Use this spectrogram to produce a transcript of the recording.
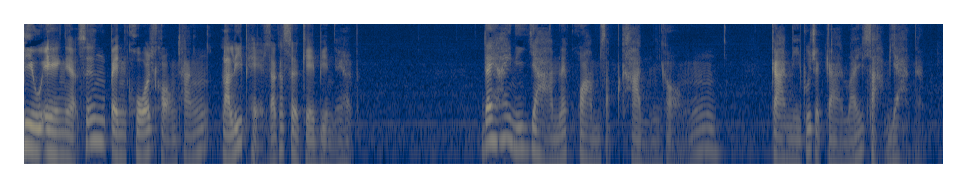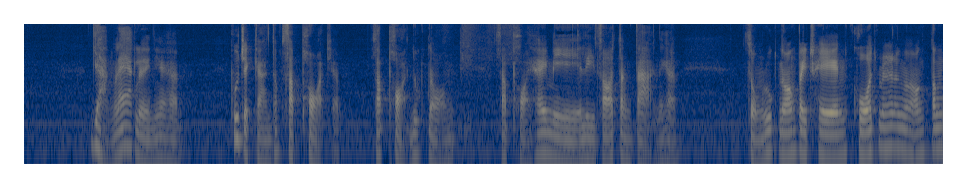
บิลเองเนี่ยซึ่งเป็นโค้ชของทั้ง Larry Page แล้วก็ Sergey Brin นะครับ ได้ให้นิยามและความสำคัญของการมีผู้จัดการไว้ 3 อย่างครับ อย่างแรกเลยเนี่ยครับ ผู้จัดการต้อง support ครับ support ลูกน้อง support ให้มี resource ต่างๆนะครับ ส่งลูกน้องไป train คอร์สไหนลูกน้องต้อง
